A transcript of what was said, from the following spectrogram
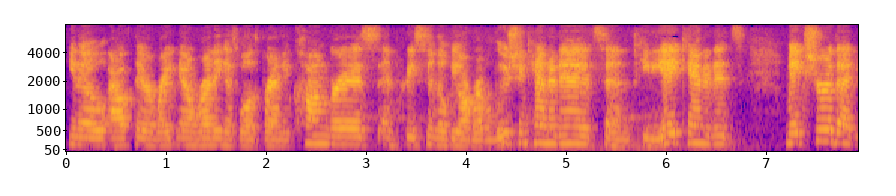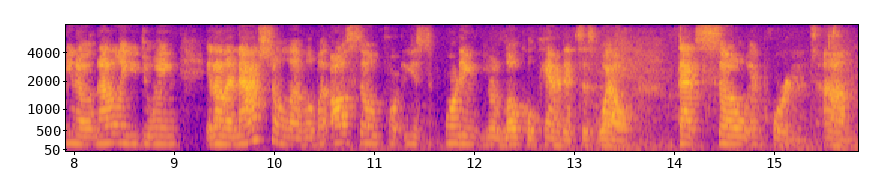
you know, out there right now running, as well as brand new Congress, and pretty soon there'll be our revolution candidates and PDA candidates make sure that you know not only you doing it on a national level, but also for, you supporting your local candidates as well. That's so important. Um,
